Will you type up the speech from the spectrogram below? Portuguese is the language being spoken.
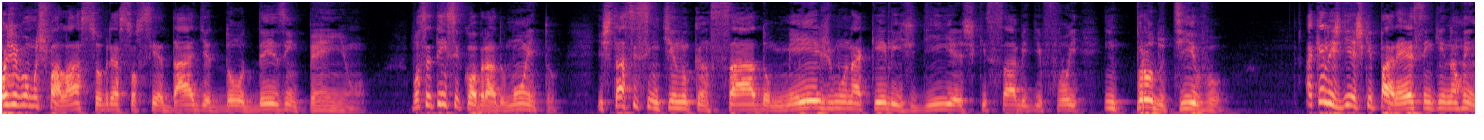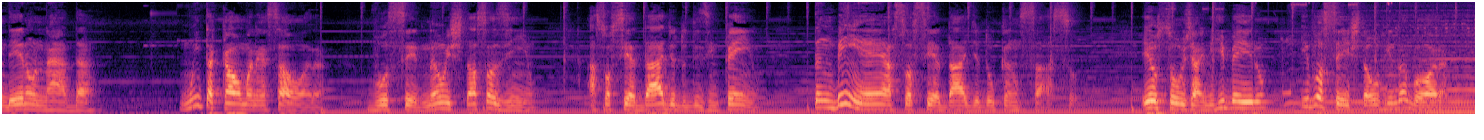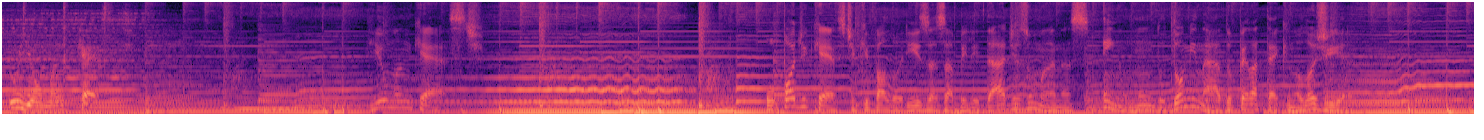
Hoje vamos falar sobre a sociedade do desempenho. Você tem se cobrado muito? Está se sentindo cansado mesmo naqueles dias que sabe que foi improdutivo? Aqueles dias que parecem que não renderam nada. Muita calma nessa hora. Você não está sozinho. A sociedade do desempenho também é a sociedade do cansaço. Eu sou Jaime Ribeiro e você está ouvindo agora o Human Cast. Human Cast. O podcast que valoriza as habilidades humanas em um mundo dominado pela tecnologia.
